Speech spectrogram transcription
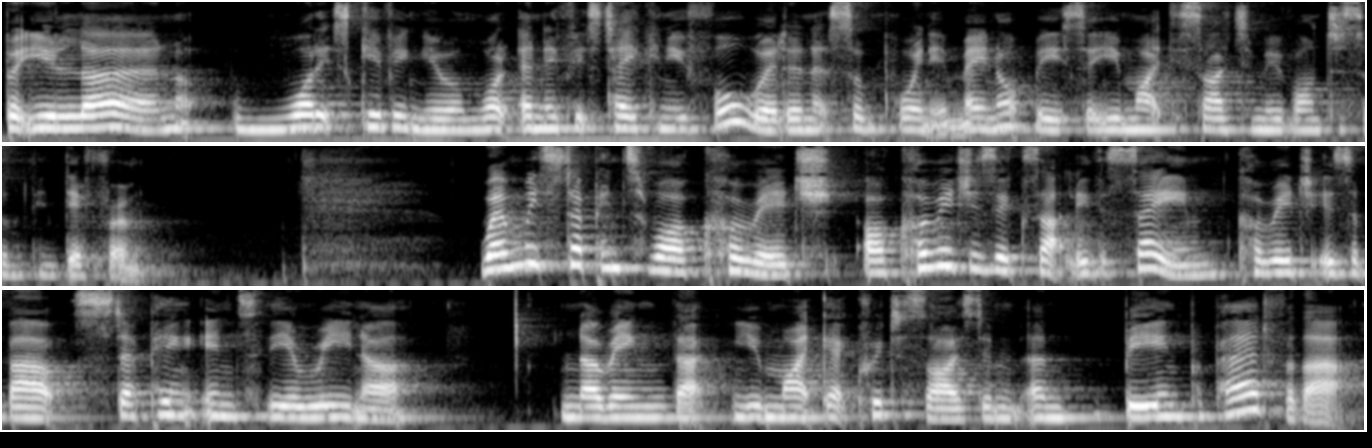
But you learn what it's giving you and what and if it's taking you forward. And at some point it may not be. So you might decide to move on to something different. When we step into our courage, our courage is exactly the same. Courage is about stepping into the arena, knowing that you might get criticized and, and being prepared for that.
